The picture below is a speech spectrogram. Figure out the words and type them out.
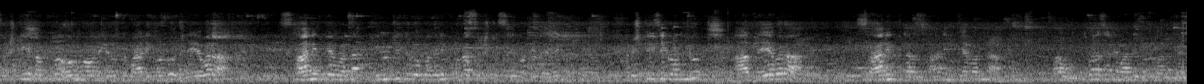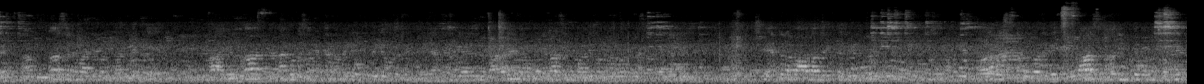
ಸೃಷ್ಟಿ ತತ್ವ ಹೋಮವನ್ನು ಮಾಡಿಕೊಂಡು ದೇವರ ಸಾನ್ನಿಧ್ಯವನ್ನು ಹಿಂಚಿತ ರೂಪದಲ್ಲಿ ಪುನಃ ಸೃಷ್ಟಿಸಿಕೊಂಡಿದ್ದೇವೆ. ಸೃಷ್ಟಿಸಿಕೊಂಡು ಆ ದೇವರ ಸಾನ್ನಿಧ್ಯ ಸಾನ್ನಿಧ್ಯವನ್ನು ಆ ಉದ್ವಾಸನೆ ಮಾಡಿಕೊಂಡು ಬರ್ತೇವೆ ಆ ಉದ್ವಾಸನೆ ಮಾಡಿಕೊಂಡು ಬರಲಿಕ್ಕೆ ಆ ಎಲ್ಲ ಜನಗಳು ಸಮೇತ ನಮಗೆ ಒಪ್ಪಿಗೆ ನಾವು ಮಾಡಿಕೊಂಡು ಬರುವಂಥ ಸಮಯದಲ್ಲಿ ಕ್ಷೇತ್ರ ಭಾಗದಿಂದ ಹಿಡಿದು ನಮಗೆ ಎಲ್ಲ ಸಾನ್ನಿಧ್ಯವನ್ನು ಸಮೇತ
